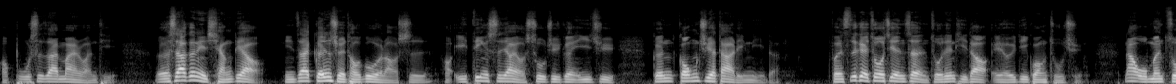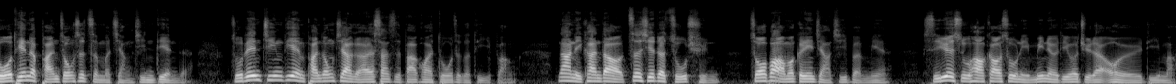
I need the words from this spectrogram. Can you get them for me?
哦，不是在卖软体，而是要跟你强调，你在跟随投顾的老师哦，一定是要有数据跟依据跟工具来带领你的。粉丝可以做见证，昨天提到 LED 光族群，那我们昨天的盘中是怎么讲金电的？昨天金电盘中价格还是三十八块多这个地方。那你看到这些的族群，周报我们跟你讲基本面，十一月十五号告诉你 Mini LED 会取代 OLED 嘛？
